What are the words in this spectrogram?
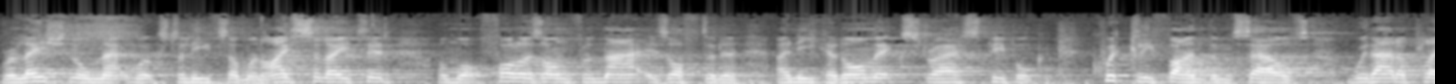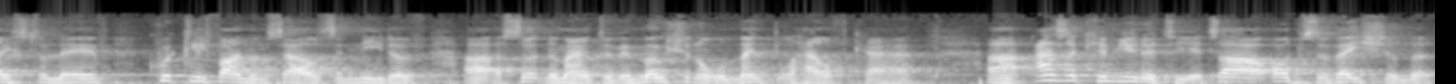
relational networks to leave someone isolated, and what follows on from that is often a, an economic stress. People quickly find themselves without a place to live, quickly find themselves in need of uh, a certain amount of emotional or mental health care. Uh, as a community, it's our observation that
